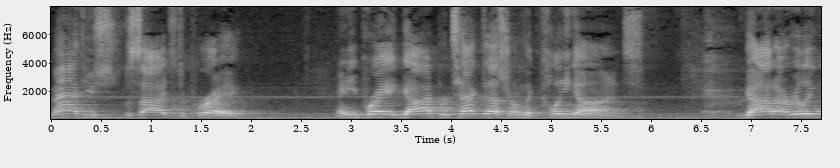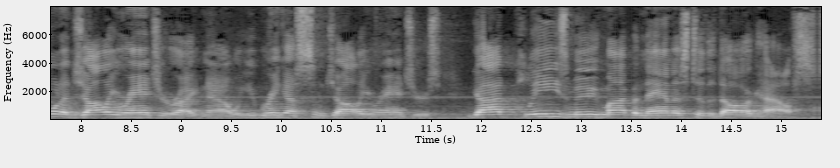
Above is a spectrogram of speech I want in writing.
Matthew decides to pray. And he prayed, God, protect us from the Klingons. God, I really want a Jolly Rancher right now. Will you bring us some Jolly Ranchers? God, please move my bananas to the doghouse.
